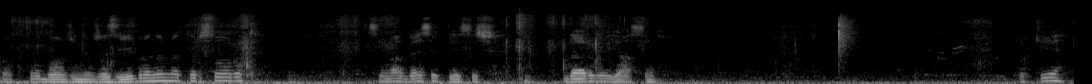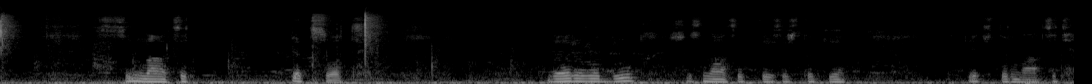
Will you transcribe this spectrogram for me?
Так, продовження вже зібране, метр сорок. Ціна 10 тисяч. Дерево ясень. Такі 17 500. Дерево дуб 16 тисяч таке. Таке 14.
